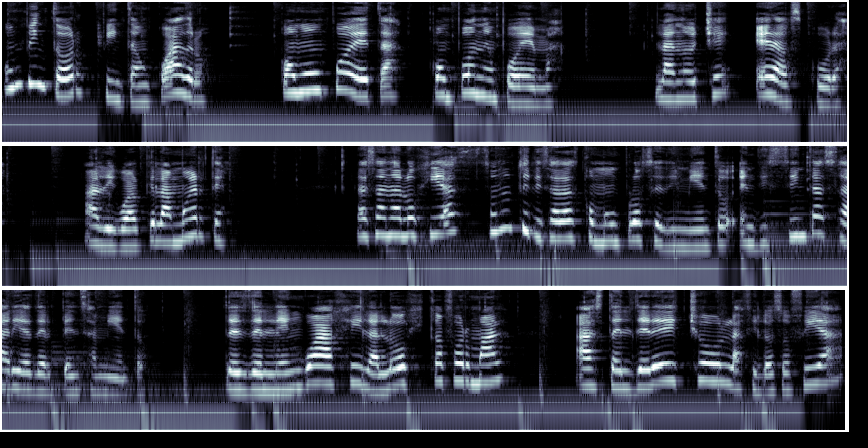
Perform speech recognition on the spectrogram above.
Un pintor pinta un cuadro, como un poeta compone un poema. La noche era oscura, al igual que la muerte. Las analogías son utilizadas como un procedimiento en distintas áreas del pensamiento, desde el lenguaje y la lógica formal hasta el derecho, la filosofía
